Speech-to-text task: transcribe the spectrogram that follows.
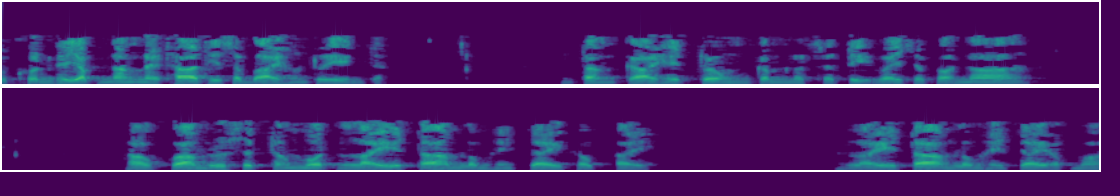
ุกคนขยับนั่งในท่าที่สบายของตัวเองจ้ะตั้งกายให้ตรงกำหนดสติไว้เฉพาะหน้า เอาความรู้สึกทั้งหมดไหลตามลมหายใจเข้าไป ไหลตามลมหายใจออกมา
